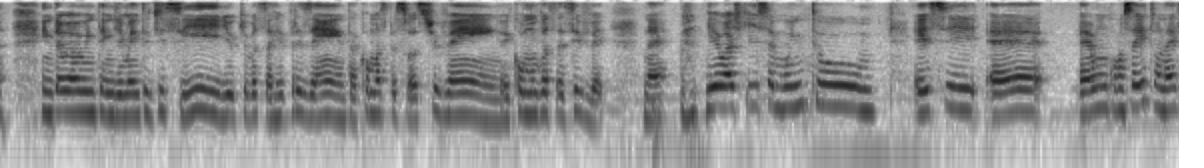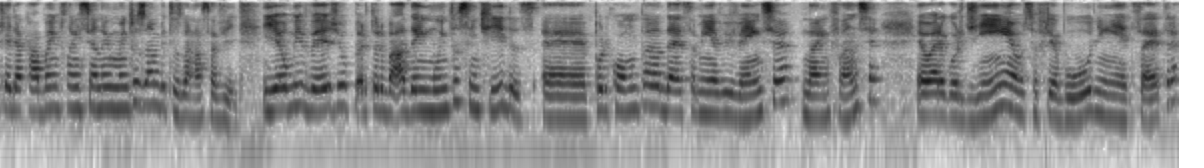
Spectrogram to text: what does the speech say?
então é o entendimento de si, e o que você representa, como as pessoas te veem e como você se vê, né? E eu acho que isso é muito. Esse é é um conceito, né, que ele acaba influenciando em muitos âmbitos da nossa vida. E eu me vejo perturbada em muitos sentidos é, por conta dessa minha vivência na infância. Eu era gordinha, eu sofria bullying, etc.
